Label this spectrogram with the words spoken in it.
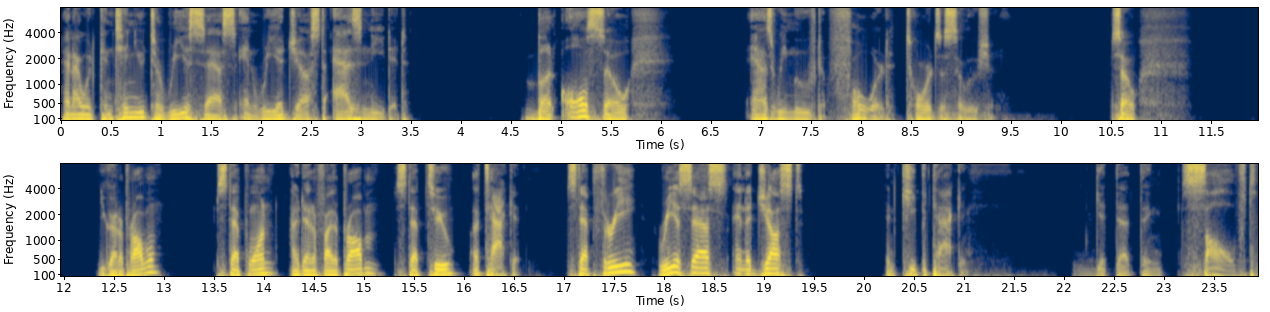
and I would continue to reassess and readjust as needed. But also as we moved forward towards a solution. So, you got a problem? Step one, identify the problem. Step two, attack it. Step three, reassess and adjust and keep attacking. Get that thing solved.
